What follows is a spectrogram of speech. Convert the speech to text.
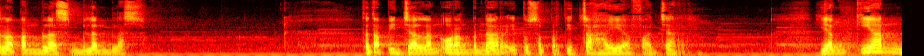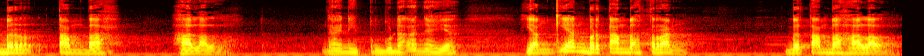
18-19. Tetapi jalan orang benar itu seperti cahaya fajar yang kian bertambah halal. Nah ini penggunaannya ya. Yang kian bertambah terang, bertambah halal,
